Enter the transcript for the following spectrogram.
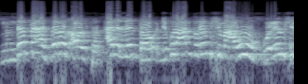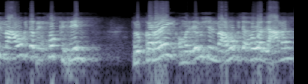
من ضمن اسباب ال ulcer أنا اللي أنت أهو إن يكون عنده رمش معوج والرمش المعوج ده بيحك فين؟ في القرنيه ومن الرمش المعوج ده هو اللي عمل؟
